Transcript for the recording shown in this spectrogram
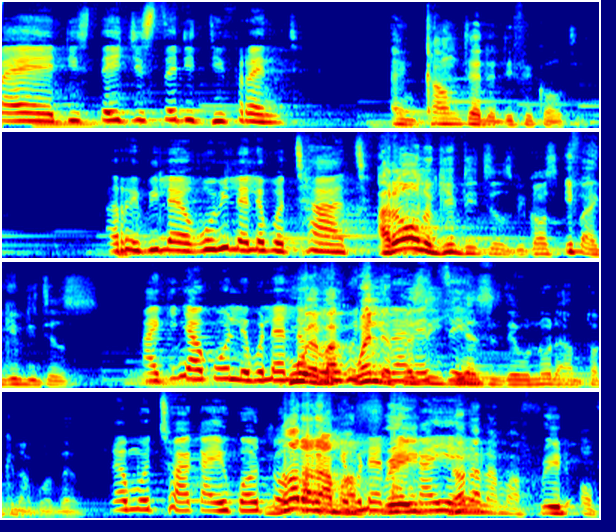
eh, di-stages tse di-different encountered a difficulty. Re bile go bile le bothata I don't want to give details because if I give details, ga ke nyako o le bolelela Whoever, go when the person diragetseng. hears it, they will know that I'm talking about them. ge motho a ka ekwa o tlo Not that I'm bolela afraid, ka not that yena I'm afraid of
